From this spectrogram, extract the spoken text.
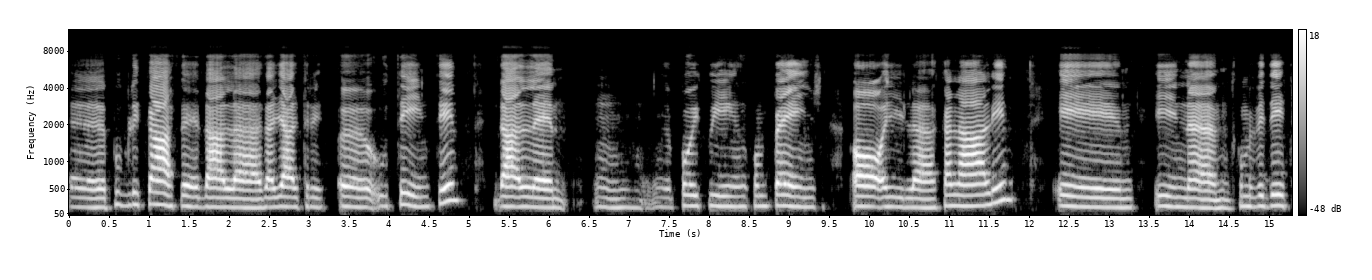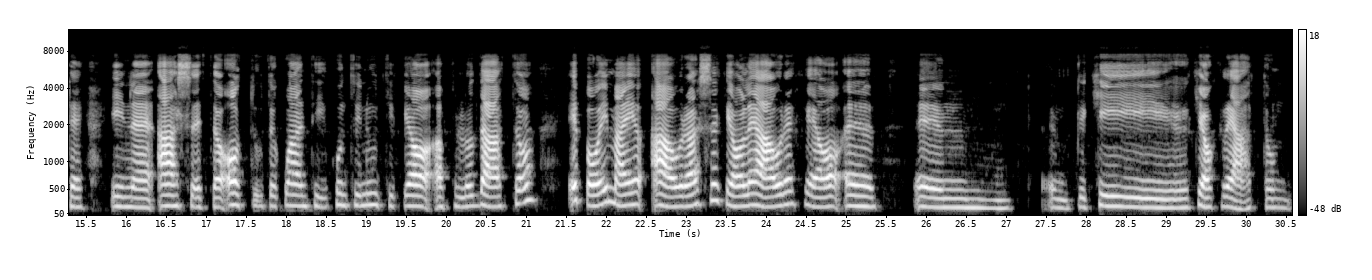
eh, pubblicate dal, dagli altri eh, utenti dalle Mm, poi qui in Compage ho i canali e in, come vedete in asset ho tutti quanti i contenuti che ho uploadato e poi My Auras che ho le aure che ho eh, ehm, ehm che, che ho creato.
